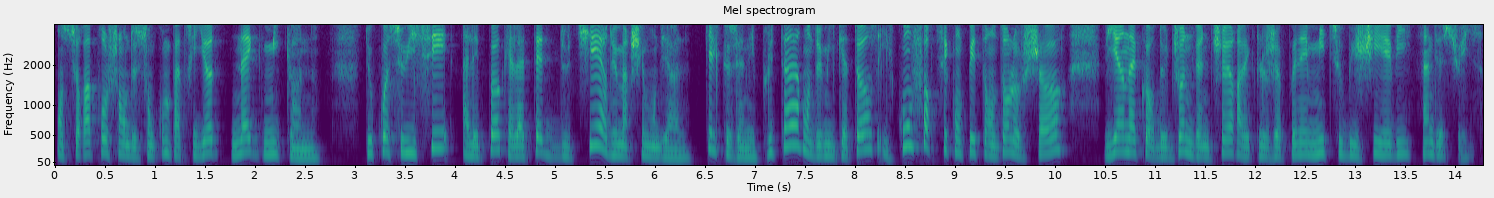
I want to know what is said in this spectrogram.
en se rapprochant de son compatriote Neg Mikon de quoi se hisser à l'époque à la tête de tiers du marché mondial. Quelques années plus tard, en 2014, il conforte ses compétences dans l'offshore via un accord de joint venture avec le japonais Mitsubishi Heavy Industries.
